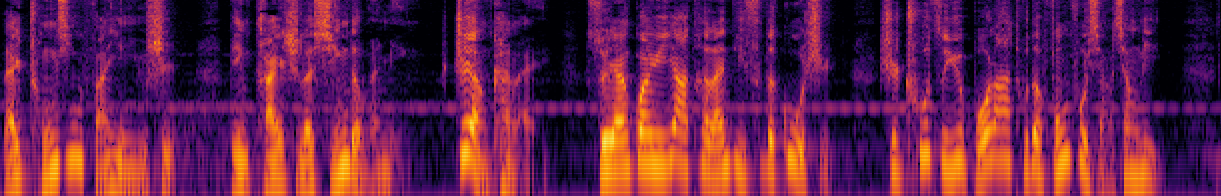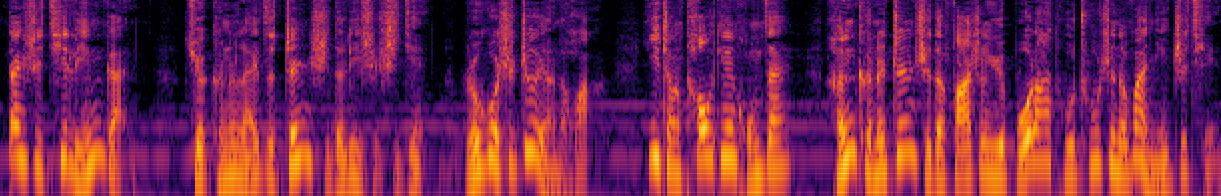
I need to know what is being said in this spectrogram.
来重新繁衍于世，并开始了新的文明。这样看来，虽然关于亚特兰蒂斯的故事是出自于柏拉图的丰富想象力，但是其灵感却可能来自真实的历史事件。如果是这样的话，一场滔天洪灾很可能真实的发生于柏拉图出生的万年之前。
